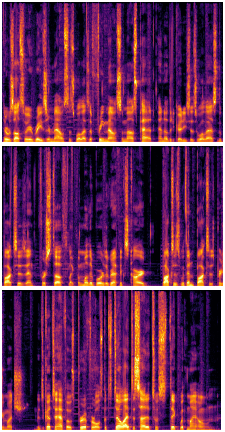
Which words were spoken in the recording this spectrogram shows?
There was also a Razer mouse as well as a free mouse, a mouse pad and other goodies as well as the boxes and for stuff like the motherboard, the graphics card, Boxes within boxes pretty much. It's good to have those peripherals, but still I decided to stick with my own.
